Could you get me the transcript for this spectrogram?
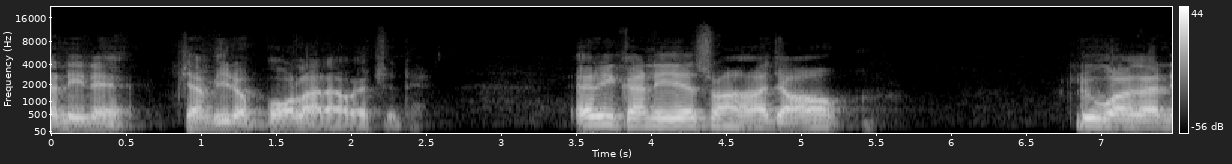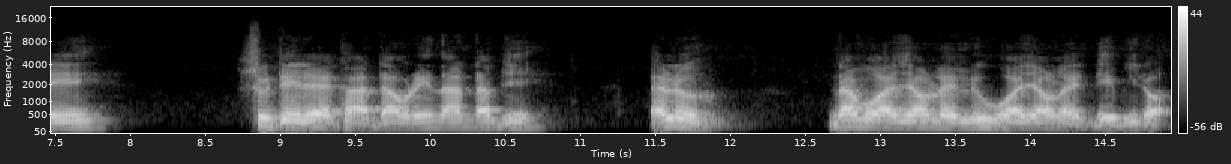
အနေနဲ့ပြန်ပြီးတော့ပေါ်လာတာပဲဖြစ်တယ်အဲ့ဒီကံရဲ့စွမ်းအားကြောင့်လူဘဝကနေ စုတည်တဲ့အခါတာဝရိန္ဒနတ်ပြည်အဲ့လိုနတ်ဘဝရောက်လိုက်လူဘဝရောက်လိုက်နေပြီးတော့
